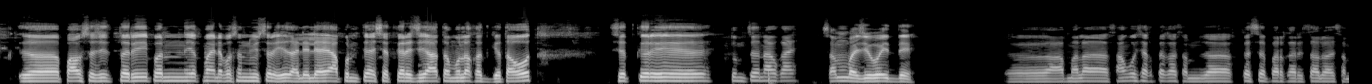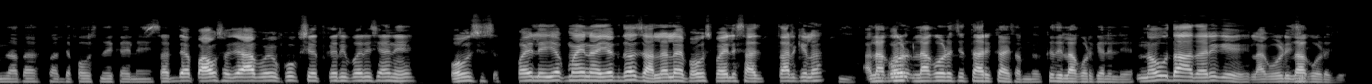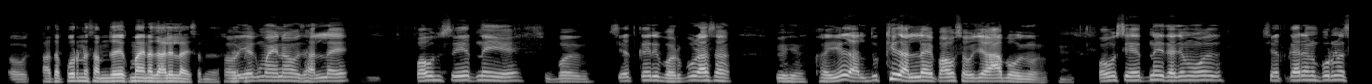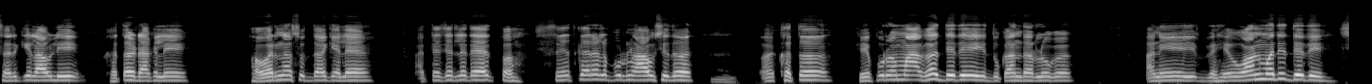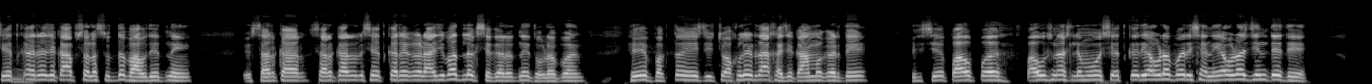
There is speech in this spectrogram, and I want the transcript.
पावसाचे तरी पण एक महिन्यापासून विसर हे झालेले आहे. आपण त्या शेतकऱ्याची आता मुलाखत घेत आहोत. शेतकरी तुमचं नाव काय? संभाजी वैद्य. अ, आम्हाला सांगू शकता का? समजा कसं प्रकारे चालू आहे? समजा आता सध्या पाऊस नाही काही नाही. सध्या पावसाच्या अभावी खूप शेतकरी परेशान आहे. पाऊस पहिले एक महिना एकदा झालेला आहे पाऊस पहिले सात तारखेला. आता लागवड परत लागवडची तारीख काय समजा? कधी लागवड केलेली आहे? नऊ दहा तारीख आहे लागवडीची. लागवडची. हो. आता पूर्ण समजा एक महिना झालेला आहे समजा. हो एक महिना झालेला आहे. पाऊस येत नाहीये. ब- शेतकरी भरपूर असा हे हे झालं दुःखी झालेला आहे पावसाच्या अभावामुळे हम्म. पाऊस येत नाही त्याच्यामुळे शेतकऱ्यानं पूर्ण सरकी लावली खतं टाकले फवारण्या सुद्धा केल्या. आणि त्याच्यातल्या त्यात प- शेतकऱ्याला पूर्ण औषधं हम्म. खत हे पुरं मागच देते दुकानदार लोक. आणि हे वॉन मध्येच देते. शेतकऱ्याच्या कापसाला सुद्धा भाव देत नाही. सरकार सरकार शेतकऱ्याकडे अजिबात लक्ष करत नाही थोडं पण. हे फक्त हे चॉकलेट दाखायचे कामं करते. हे शे पाव प पाऊस नसल्यामुळे शेतकरी एवढा परेशान एवढा चिंतेत आहे.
